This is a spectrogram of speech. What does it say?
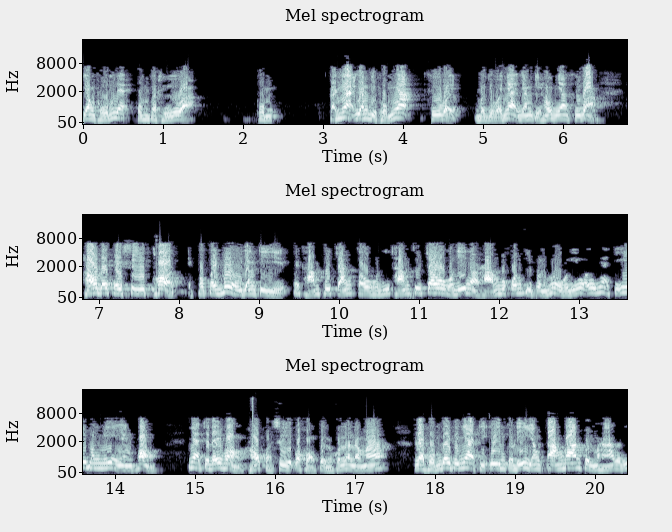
อย่างผมเนี่ย ผมก็ถือว่า ผมกันเนี่ยอยังที่ผมเนี่ยคือว่าบ่อยู่ว่าเนี่ยอยังที่เฮาเนี่ยคือว่าเฮาได้ไปสืบทอดพอไปหู้อยังที่ไปถามผู้จันเก่าคนนี้ถามผู้เจ้าคนนี้เนาะถามบุคคลที่เปิ่นหู้คนนี้ว่าเออเนี่ยจีมันมีอย่างห้อง เนี่ยจะได้ห้องเฮาก็สืบเอาของเปิ่นคนนั้นนะมาแล้วผมได้ไปญาติอื่นก็ดีอยังต่างบ้านเปิ่นมาหาก็ดี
